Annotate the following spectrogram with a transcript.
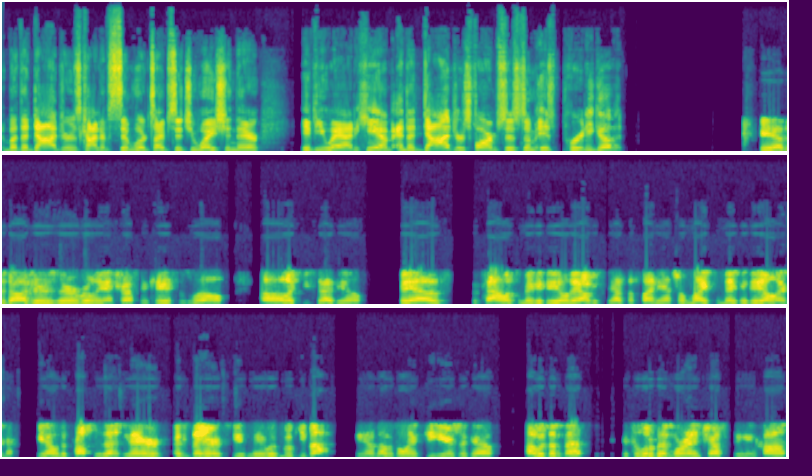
but the Dodgers, kind of similar type situation there. If you add him, and the Dodgers farm system is pretty good. Yeah, the Dodgers are a really interesting case as well. Uh, like you said, you know, they have the talent to make a deal. They obviously have the financial might to make a deal, and you know, the precedent there is there. Excuse me, with Mookie Betts. You know, that was only a few years ago. Uh, with the Mets, it's a little bit more interesting and com-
